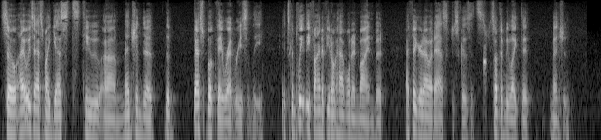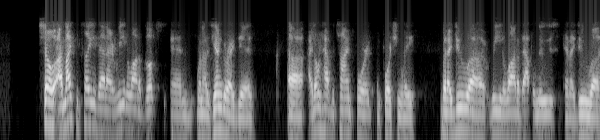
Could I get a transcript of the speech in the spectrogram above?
so I always ask my guests to um, mention the the best book they read recently. It's completely fine if you don't have one in mind, but I figured I would ask just because it's something we like to mention. So I'd like to tell you that I read a lot of books, and when I was younger, I did. Uh, I don't have the time for it, unfortunately, but I do uh, read a lot of Apple News, and I do uh,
